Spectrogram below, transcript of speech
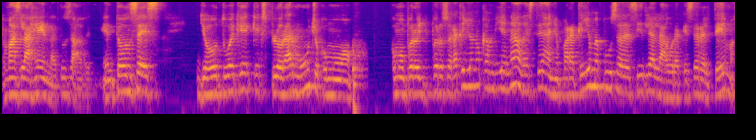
más la agenda, tú sabes. Entonces, yo tuve que, explorar mucho como como, pero, pero ¿será que yo no cambié nada este año? ¿Para qué yo me puse a decirle a Laura que ese era el tema?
